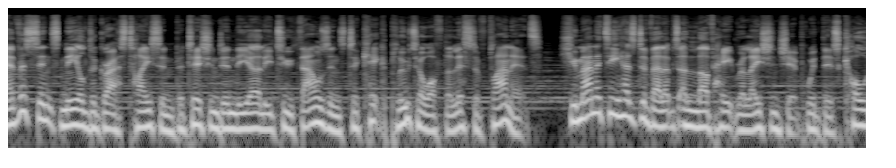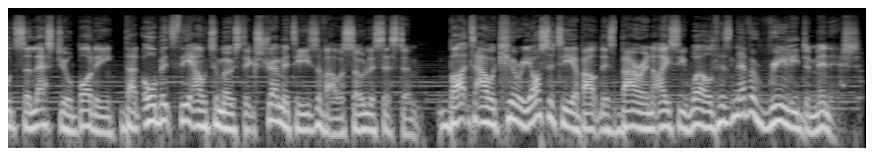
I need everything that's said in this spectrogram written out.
Ever since Neil deGrasse Tyson petitioned in the early 2000s to kick Pluto off the list of planets, humanity has developed a love-hate relationship with this cold celestial body that orbits the outermost extremities of our solar system. But our curiosity about this barren, icy world has never really diminished.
